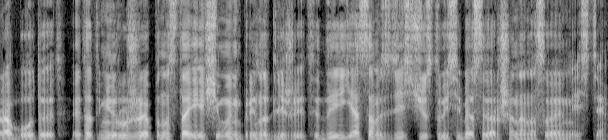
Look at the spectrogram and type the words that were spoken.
Работают. Этот мир уже по-настоящему им принадлежит, да и я сам здесь чувствую себя совершенно на своем месте.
